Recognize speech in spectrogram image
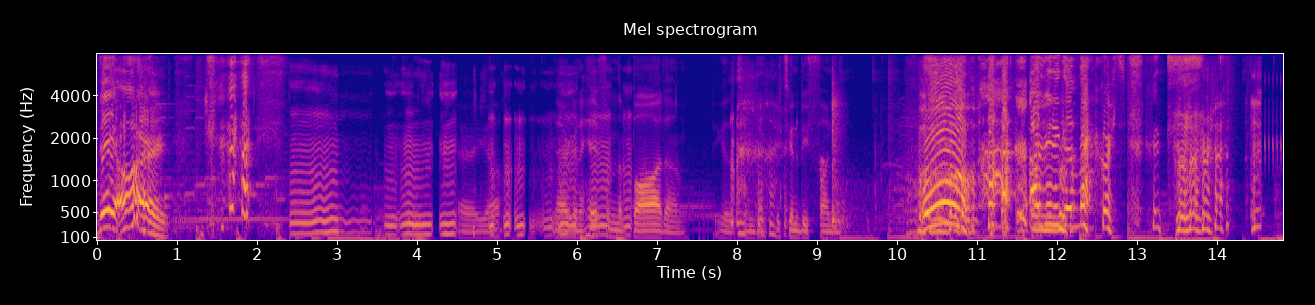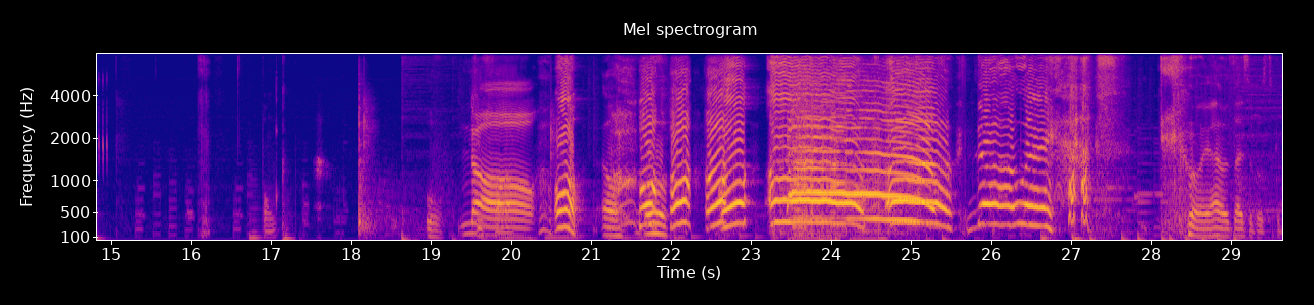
they are. Mm-hmm. Mm-hmm. There we go. Now we're gonna hit from the bottom because it's gonna be, it's gonna be funny. Oh! I didn't go backwards. Bonk. Ooh. No. Oh! Oh, oh! Oh, Oh! oh, oh. Oh! Oh! Oh! No way! oh yeah, how was I supposed to go?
